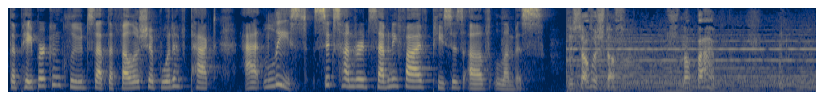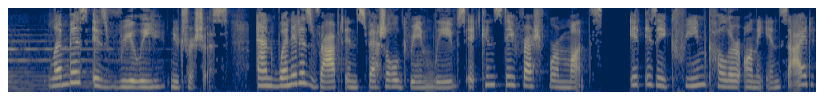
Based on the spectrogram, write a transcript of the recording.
the paper concludes that the fellowship would have packed at least 675 pieces of lembas. This other stuff, it's not bad. Lembas is really nutritious, and when it is wrapped in special green leaves, it can stay fresh for months. It is a cream color on the inside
